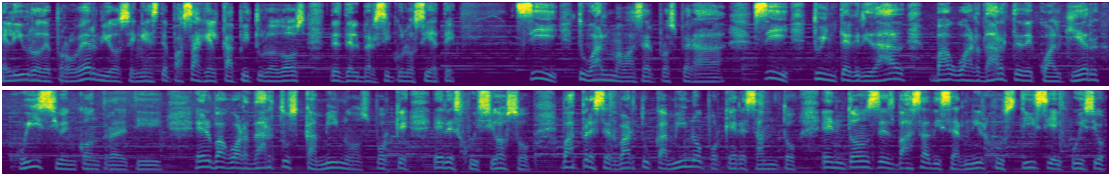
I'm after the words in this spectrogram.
el libro de Proverbios en este pasaje, el capítulo 2, desde el versículo 7. Sí, tu alma va a ser prosperada. Sí, tu integridad va a guardarte de cualquier juicio en contra de ti. Él va a guardar tus caminos porque eres juicioso. Va a preservar tu camino porque eres santo. Entonces vas a discernir justicia y juicio.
